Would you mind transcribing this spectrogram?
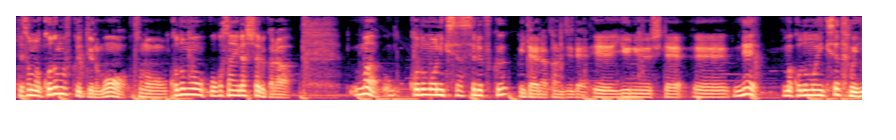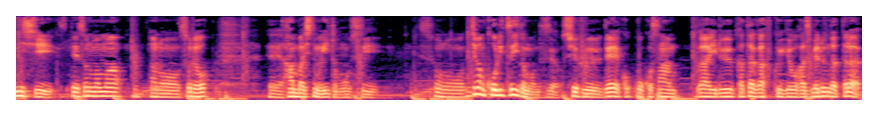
で、その子供服っていうのも、その子供、お子さんいらっしゃるから、まあ、子供に着せさせる服みたいな感じで、えー輸入して、えーで、まあ子供に着せてもいいし、で、そのまま、あの、それを、えー販売してもいいと思うし、その、一番効率いいと思うんですよ。主婦でお子さんがいる方が副業を始めるんだったら、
